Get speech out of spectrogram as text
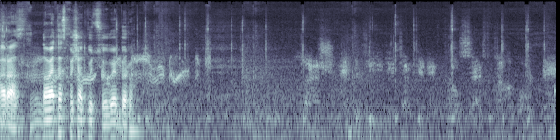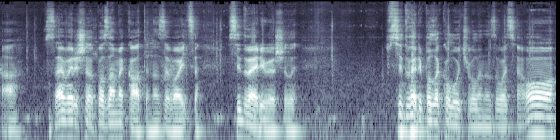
Гаразд, ну давайте спочатку цю виберу. А, все вирішили позамикати, називається. Всі двері вишили. Всі двері позаколочували, називається. О!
